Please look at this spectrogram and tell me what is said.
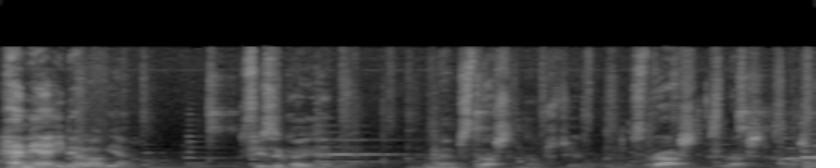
Chemia i biologia. fizyka i chemia. Miałem strasznych nauczycieli. Strasznych, strasznych, strasznych.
